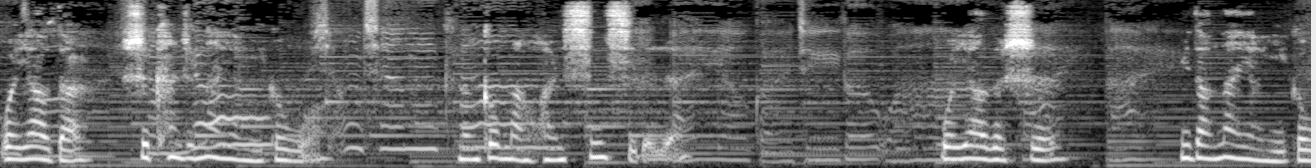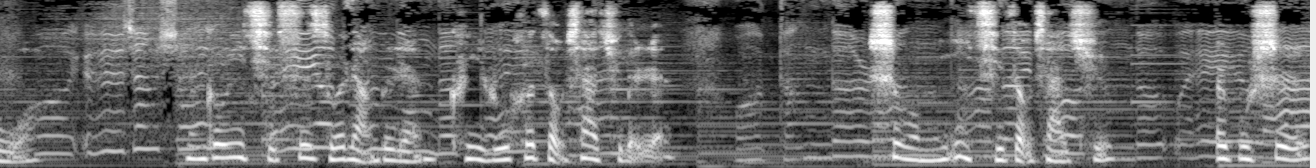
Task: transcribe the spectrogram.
我要的是看着那样一个我，能够满怀欣喜的人。我要的是遇到那样一个我，能够一起思索两个人可以如何走下去的人，是我们一起走下去，而不是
